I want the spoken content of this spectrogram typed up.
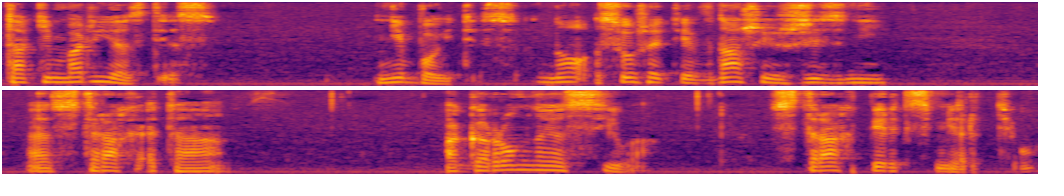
Так и Мария здесь. Не бойтесь. Но, слушайте, в нашей жизни страх – это огромная сила. Страх перед смертью.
